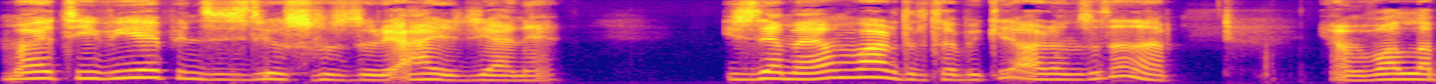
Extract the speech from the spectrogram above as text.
My TV'yi hepiniz izliyorsunuzdur. Hayır yani izlemeyen vardır tabii ki aranızda da. Yani valla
